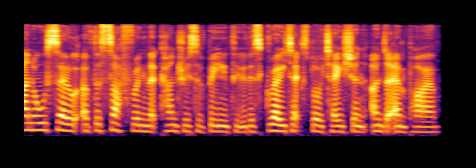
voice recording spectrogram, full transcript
and also of the suffering that countries have been through, this great exploitation under empire.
